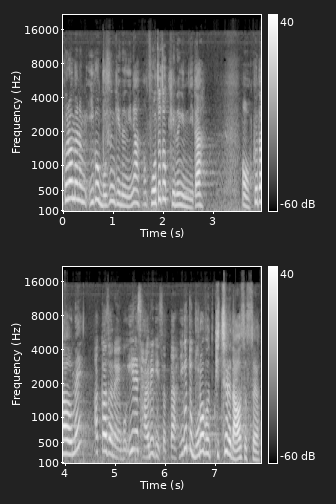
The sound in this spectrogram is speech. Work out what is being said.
그러면은 이거 무슨 기능이냐? 어, 보조적 기능입니다. 어, 그 다음에 아까 전에 뭐 1의 4륙이 있었다. 이것도 물어보 기출에 나왔었어요.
